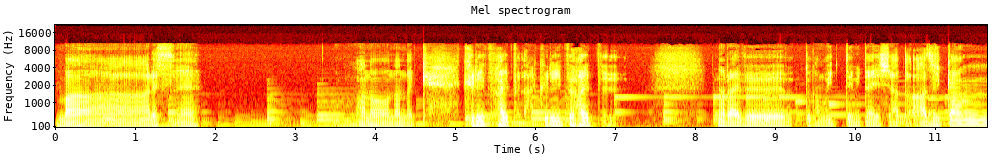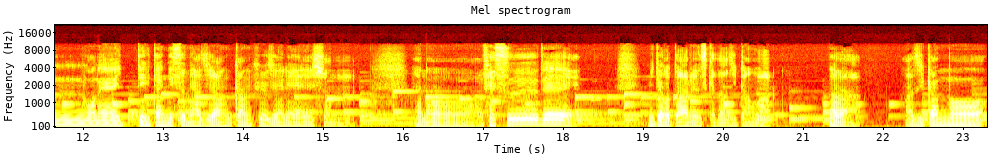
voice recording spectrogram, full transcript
まああれっすね。あのなんだっけ。クリープハイプだ。クリープハイプのライブとかも行ってみたいしあとアジカンもね行ってみたいんですよね。アジアンカンフージェネレーション。あのフェスで見たことあるんですけどアジカンは。ただアジカンの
